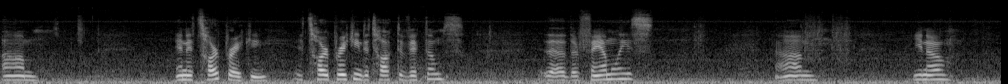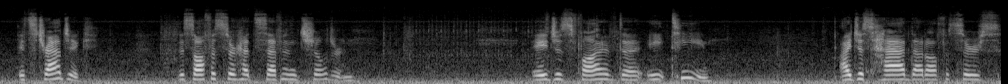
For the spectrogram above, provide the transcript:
Um, and it's heartbreaking. It's heartbreaking to talk to victims, uh, their families. Um, you know, it's tragic. This officer had seven children, ages 5 to 18. I just had that officer's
